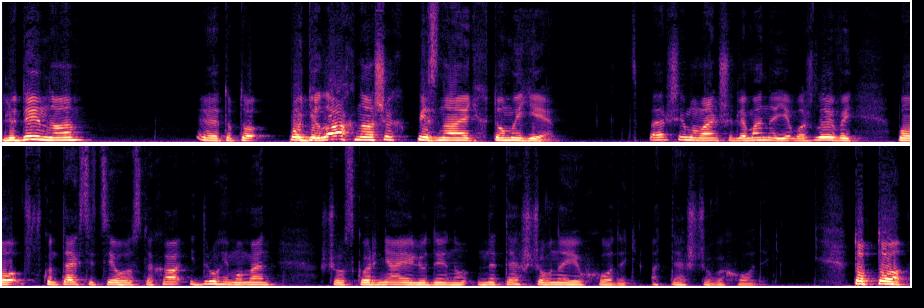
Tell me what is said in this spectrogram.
людина, е, тобто по ділах наших пізнають, хто ми є. Це перший момент, що для мене є важливий по, в контексті цього стиха, і другий момент що оскверняє людину не те, що в неї входить, а те, що виходить. Тобто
